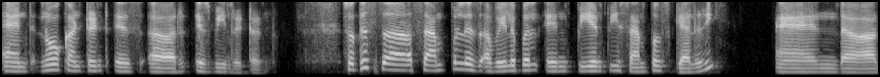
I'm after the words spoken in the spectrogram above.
and no content is is being returned. So this sample is available in PNP samples gallery and uh,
